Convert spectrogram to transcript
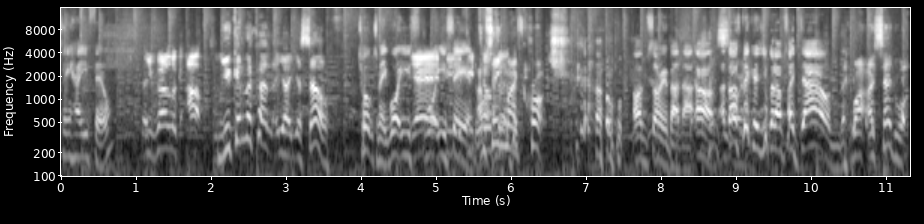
see how you feel. You've got to look up. You can look at y- yourself. Talk to me. What are you? Yeah, what are you you- seeing? you I'm seeing my crotch. I'm sorry about that. Oh, that's because you've got upside down. Well, I said what?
